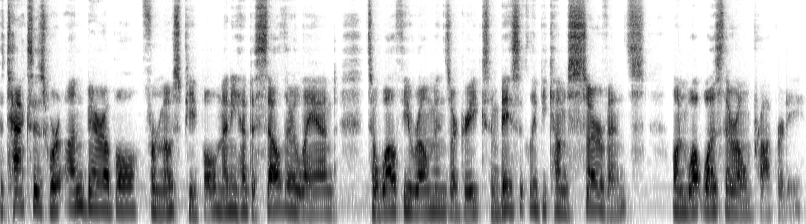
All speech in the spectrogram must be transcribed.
The taxes were unbearable for most people. Many had to sell their land to wealthy Romans or Greeks and basically become servants on what was their own property.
